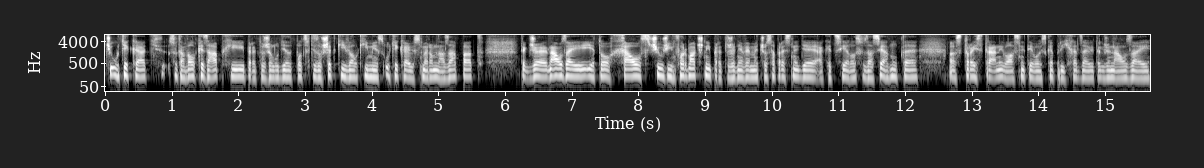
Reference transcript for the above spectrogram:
či utekať. Sú tam veľké zápchy, pretože ľudia v podstate zo všetkých veľkých miest utekajú smerom na západ. Takže naozaj je to chaos, či už informačný, pretože nevieme, čo sa presne deje, aké ciele sú zasiahnuté, z ktorej strany vlastne tie vojska prichádzajú. Takže naozaj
